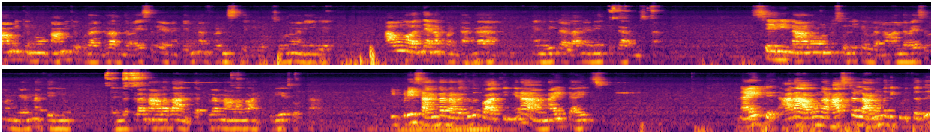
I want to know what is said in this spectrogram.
காமிக்கணும் காமிக்கக்கூடாதுன்ற அந்த வயசில் எனக்கு என்ன ஃப்ரெண்ட்ஸ் தெரியும்? சொல்லுங்கள் நீங்களே. அவங்க வந்து என்ன பண்ணிட்டாங்க எங்கள் வீட்டில் எல்லாரும் என்னைய திட்ட ஆரம்பிச்சிட்டாங்க. சரி நானும் ஒன்றும் சொல்லிக்க வேணாம் அந்த வயசில் நமக்கு என்ன தெரியும்? இந்த பிள்ளைனால தான் இந்த பிள்ளைனால தான் இப்படியே சொல்லிட்டாங்க. இப்படி சண்டை நடக்குது பார்த்தீங்கன்னா நைட் ஆயிடுச்சு. நைட்டு ஆனால் அவங்க ஹாஸ்டலில் அனுமதி கொடுத்தது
